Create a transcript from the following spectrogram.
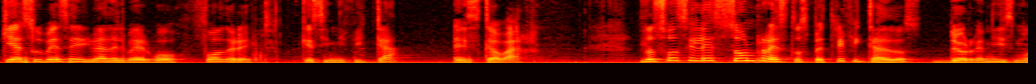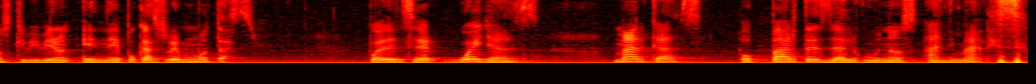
que a su vez deriva del verbo foderet, que significa excavar. Los fósiles son restos petrificados de organismos que vivieron en épocas remotas. Pueden ser huellas, marcas o partes de algunos animales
